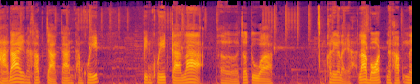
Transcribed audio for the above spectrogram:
หาได้นะครับจากการทำเควสเป็นเควสการล่าเออเจ้าตัวเขาเรียกอะไรอะล่าบอสนะครับใน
